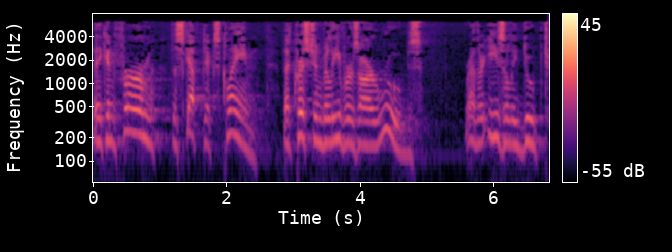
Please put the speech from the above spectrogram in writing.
They confirm the skeptic's claim that Christian believers are rubes, rather easily duped,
